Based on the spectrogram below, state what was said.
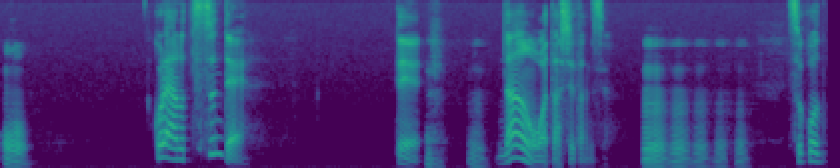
これ、あの、包んで、で、うん。ナンを渡してたんですよ。うんうんうんうんうん。そこ、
